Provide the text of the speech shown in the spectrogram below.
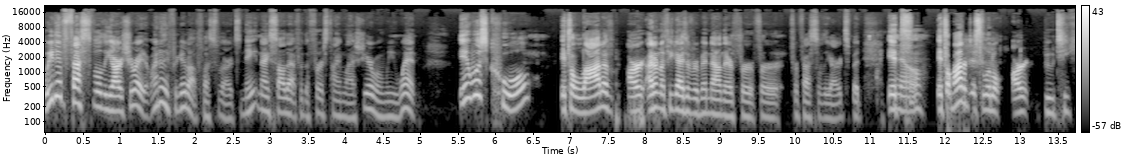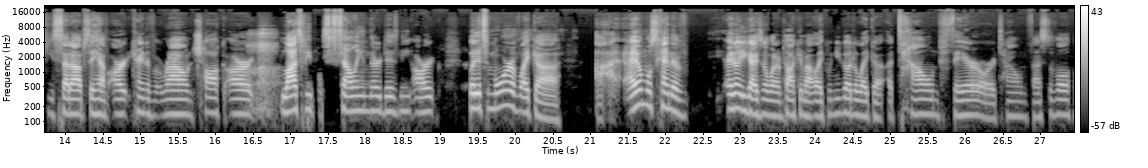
We did Festival of the Arts. You're right. Why did they forget about Festival of the Arts? Nate and I saw that for the first time last year when we went. It was cool. It's a lot of art. I don't know if you guys have ever been down there for for for Festival of the Arts, but it's no. it's a lot of just little art boutique setups. They have art kind of around chalk art. Lots of people selling their Disney art, but it's more of like a. I, I almost kind of. I know you guys know what I'm talking about. Like when you go to like a, a town fair or a town festival,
